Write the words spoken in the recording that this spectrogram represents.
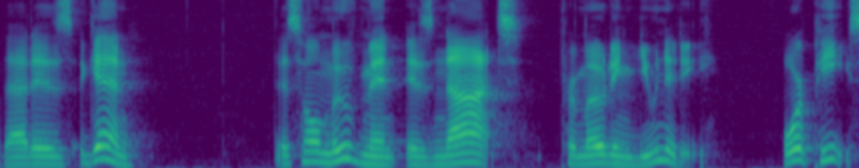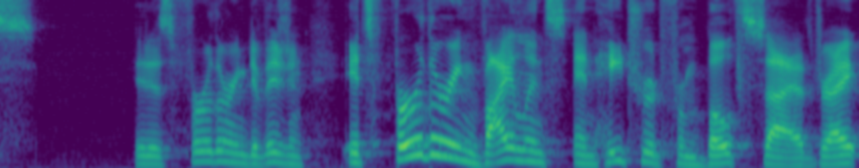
That is, again, this whole movement is not promoting unity or peace. It is furthering division. It's furthering violence and hatred from both sides, right?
